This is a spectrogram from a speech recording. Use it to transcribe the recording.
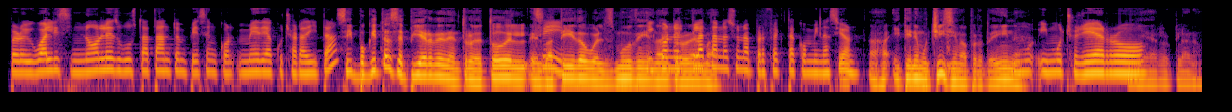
pero igual y si no les gusta tanto empiecen con media cucharadita. Sí, poquita se pierde dentro de todo el, el Sí. batido o el smoothie. y no hay con el problema. plátano es una perfecta combinación. Ajá, y tiene muchísima proteína. Y mucho hierro. Hierro, claro.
